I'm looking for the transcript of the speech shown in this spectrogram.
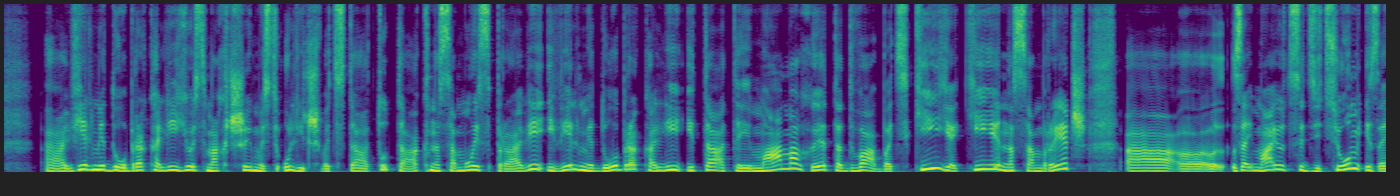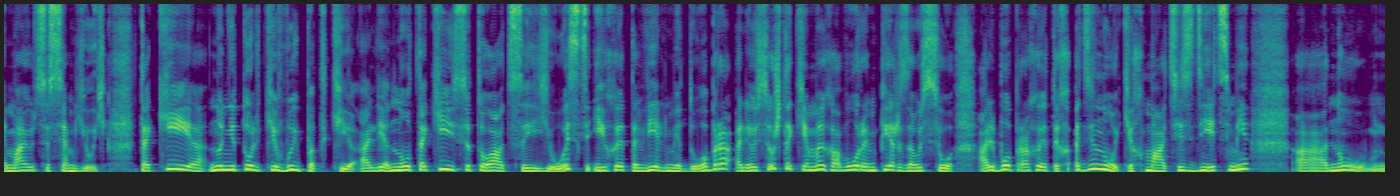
вельмі добра калі ёсць магчымасць улічваць стату так на самой справе. І вельмі добра калі і тата і мама гэта два бацькі якія насамрэч займаюцца дзіцём і займаюцца сям'ёй. Такія ну не толькі выпадкі але ну такія сітуацыі ёсць і гэта вельмі добра. Але ўсё ж таки мы гаворым перш за ўсё альбо пра гэтых адзінокіх маці з дзецьмі. Ну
